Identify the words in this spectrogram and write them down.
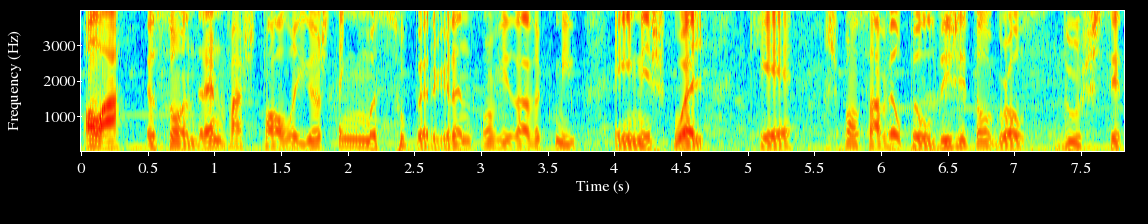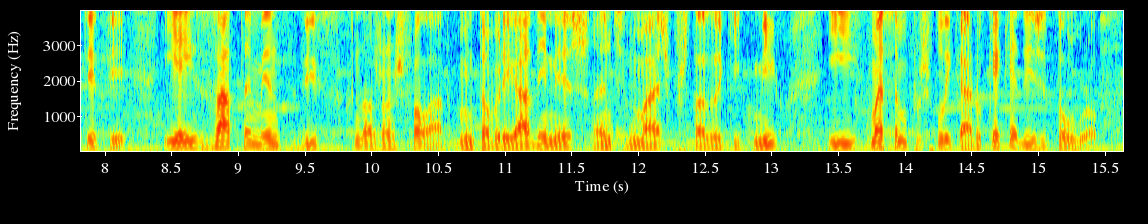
Olá, eu sou André Paula e hoje tenho uma super grande convidada comigo, a Inês Coelho, que é responsável pelo Digital Growth dos CTT. E é exatamente disso que nós vamos falar. Muito obrigado, Inês, antes de mais, por estares aqui comigo. E começa-me por explicar o que é que é Digital Growth.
